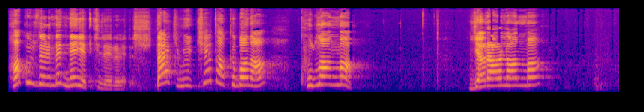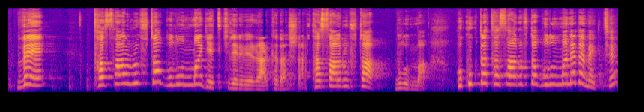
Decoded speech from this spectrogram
hak üzerinde ne yetkileri verir? Der ki mülkiyet hakkı bana kullanma, yararlanma ve tasarrufta bulunma yetkileri verir arkadaşlar. Tasarrufta bulunma. Hukukta tasarrufta bulunma ne demekti?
